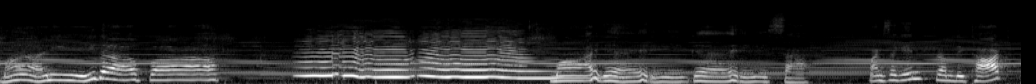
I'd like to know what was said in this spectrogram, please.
Ma ni da pa. Ma gari gari sa. Once again from the thought.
